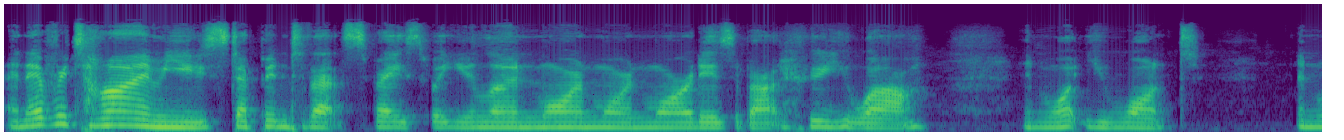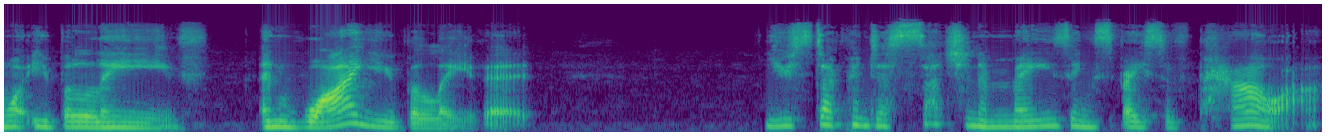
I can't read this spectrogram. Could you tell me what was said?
and every time you step into that space where you learn more and more and more, it is about who you are and what you want and what you believe and why you believe it. You step into such an amazing space of power.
